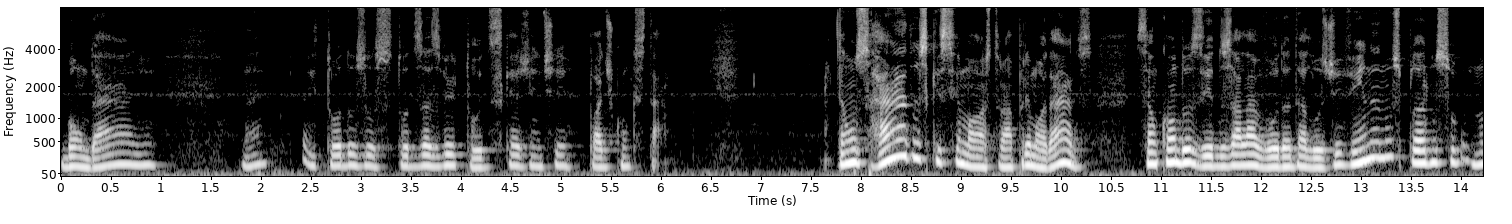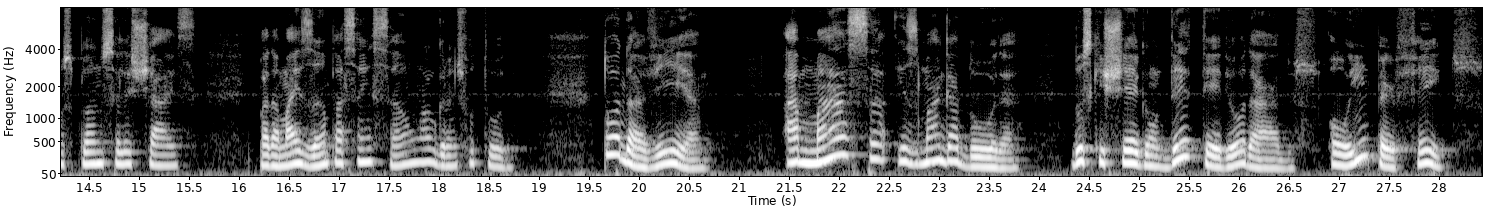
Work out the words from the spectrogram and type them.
bondade, né? e todos os, todas as virtudes que a gente pode conquistar. Então, os raros que se mostram aprimorados são conduzidos à lavoura da luz divina nos planos, nos planos celestiais, para mais ampla ascensão ao grande futuro. Todavia, a massa esmagadora dos que chegam deteriorados ou imperfeitos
